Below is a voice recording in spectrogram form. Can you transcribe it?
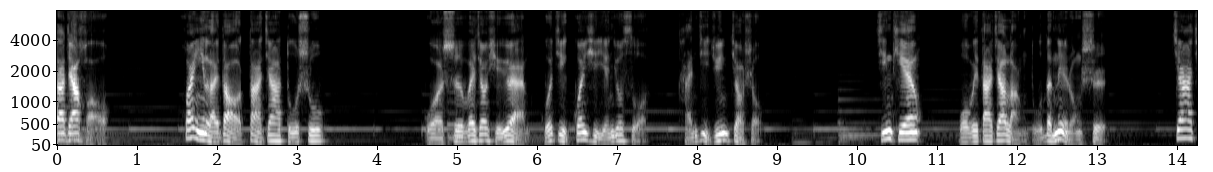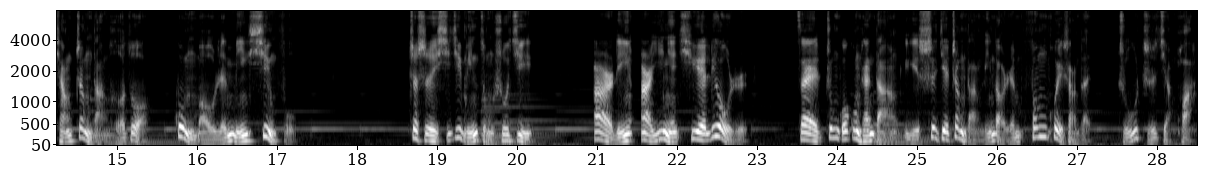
大家好，欢迎来到大家读书。我是外交学院国际关系研究所谭继军教授。今天我为大家朗读的内容是：加强政党合作，共谋人民幸福。这是习近平总书记二零二一年七月六日在中国共产党与世界政党领导人峰会上的主旨讲话。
